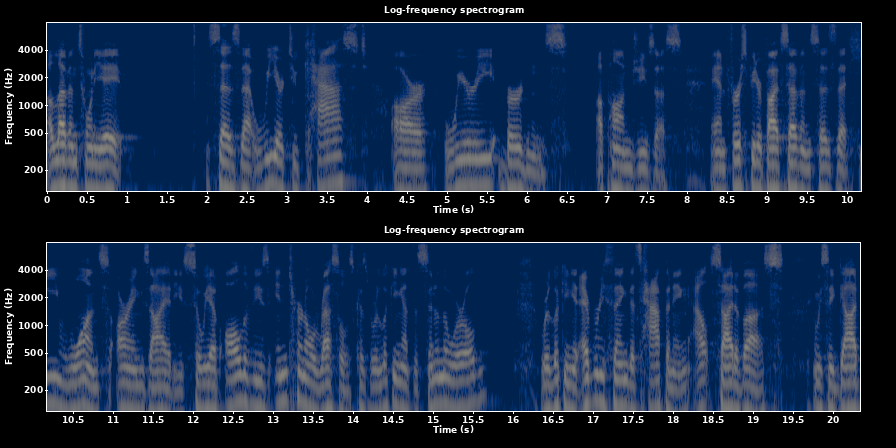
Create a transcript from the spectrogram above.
11:28 says that we are to cast our weary burdens upon Jesus. And 1 Peter 5 7 says that he wants our anxieties. So we have all of these internal wrestles because we're looking at the sin in the world, we're looking at everything that's happening outside of us. And we say, God,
